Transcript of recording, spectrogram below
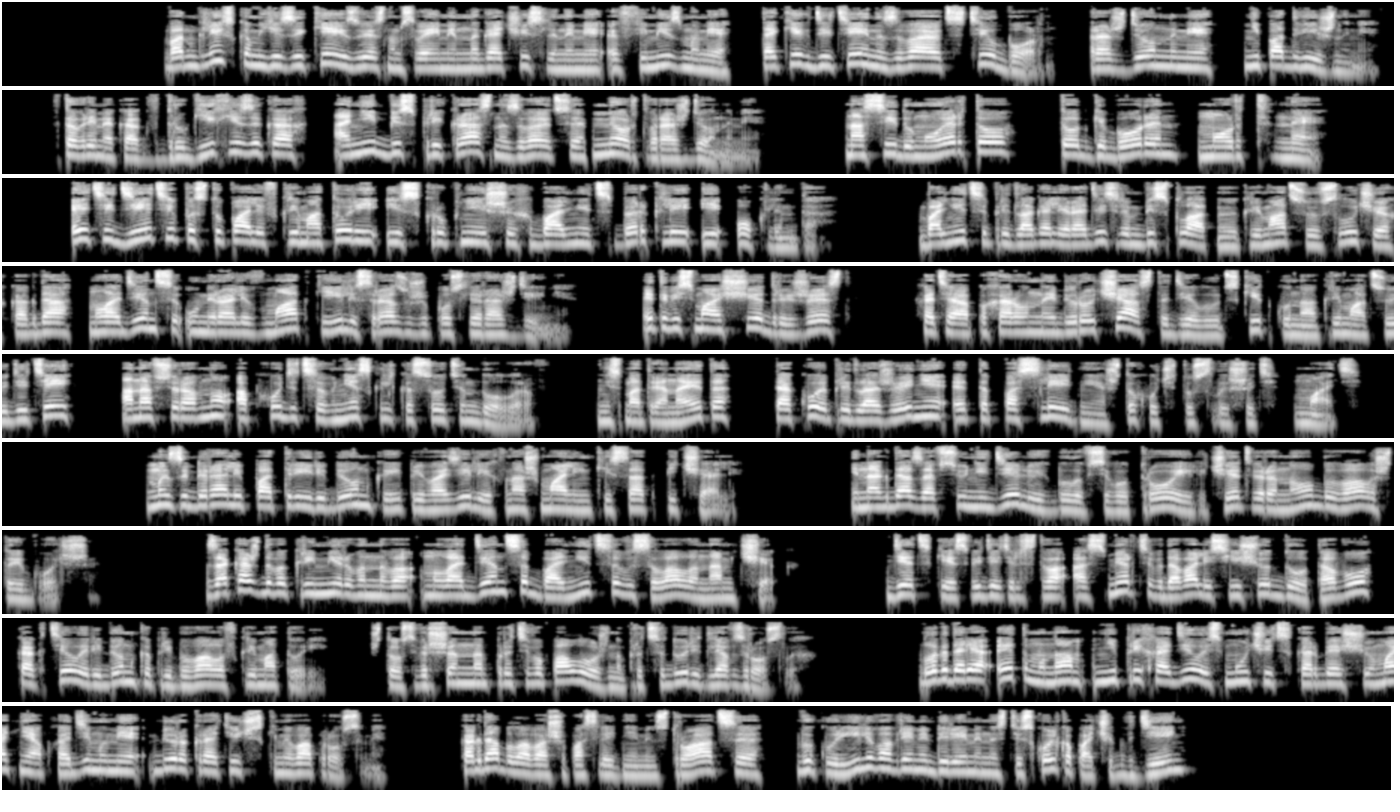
В английском языке, известном своими многочисленными эвфемизмами, таких детей называют stillborn, рожденными неподвижными, в то время как в других языках они беспрекрасно называются мертворожденными. Насиду muerto, тот geboren, mort ne. Эти дети поступали в крематорий из крупнейших больниц Беркли и Окленда. Больницы предлагали родителям бесплатную кремацию в случаях, когда младенцы умирали в матке или сразу же после рождения. Это весьма щедрый жест, хотя похоронное бюро часто делают скидку на кремацию детей, она все равно обходится в несколько сотен долларов. Несмотря на это, такое предложение — это последнее, что хочет услышать мать. Мы забирали по три ребенка и привозили их в наш маленький сад печали. Иногда за всю неделю их было всего трое или четверо, но бывало, что и больше. За каждого кремированного младенца больница высылала нам чек. Детские свидетельства о смерти выдавались еще до того, как тело ребенка пребывало в крематории, что совершенно противоположно процедуре для взрослых. Благодаря этому нам не приходилось мучить скорбящую мать необходимыми бюрократическими вопросами. Когда была ваша последняя менструация? Вы курили во время беременности? Сколько пачек в день?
